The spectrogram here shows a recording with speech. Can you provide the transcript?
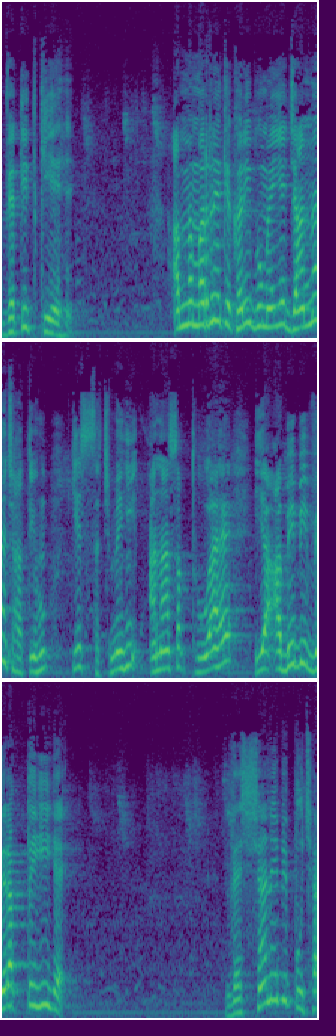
व्यतीत किए हैं। अब मैं मरने के करीब हूँ, मैं ये जानना चाहती हूँ, ये सच में ही अनासक्त हुआ है या अभी भी विरक्त ही है? वैश्या ने भी पूछा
